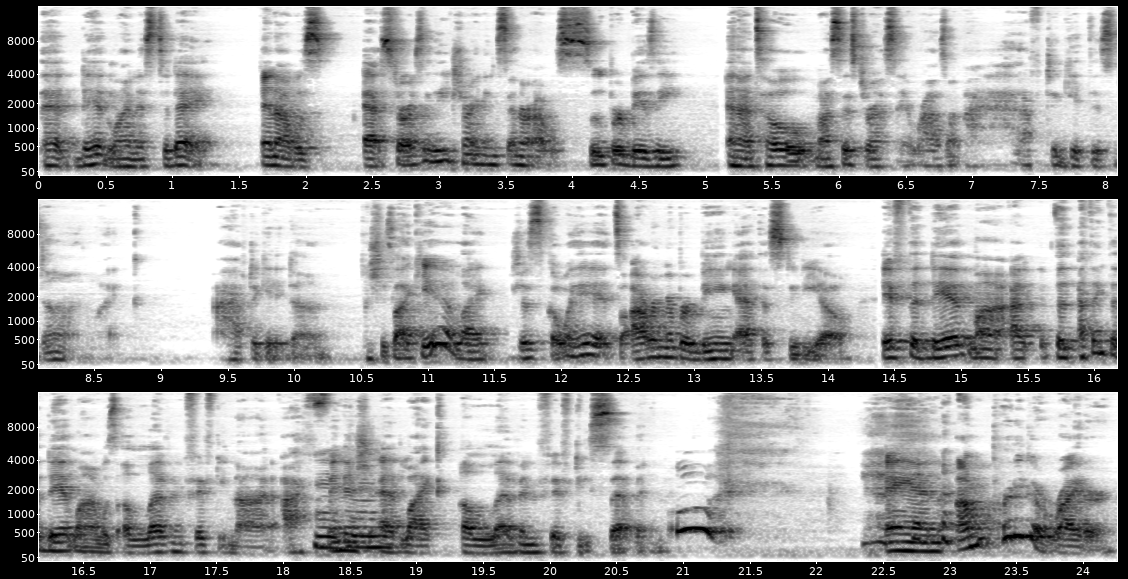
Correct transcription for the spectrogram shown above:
that deadline is today. And I was at Stars Elite Training Center. I was super busy. And I told my sister, I said, Rosalind, I have to get this done. Like, I have to get it done. And she's like, yeah, like, just go ahead. So I remember being at the studio. If the deadline, I, the, I think the deadline was 11.59. I finished mm-hmm. at like 11.57. and I'm a pretty good writer.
